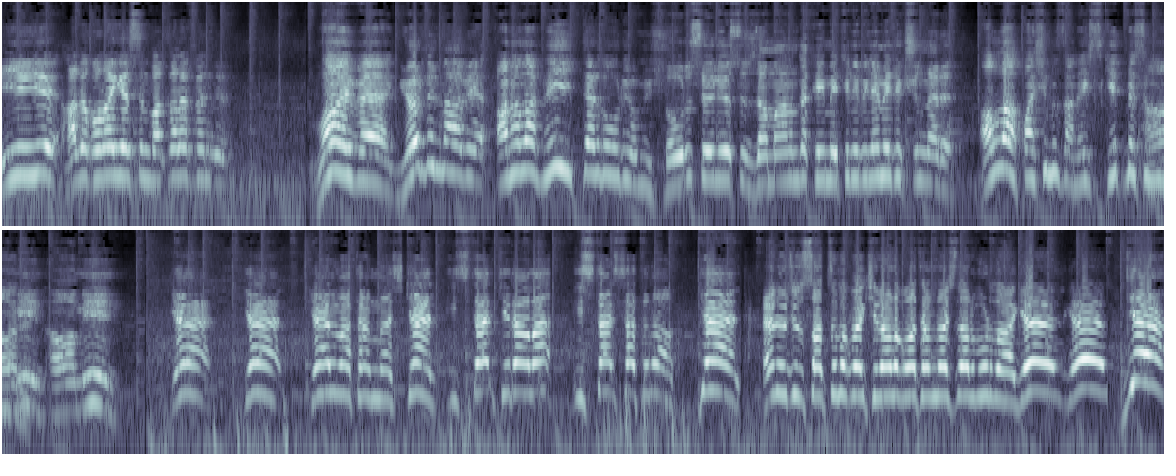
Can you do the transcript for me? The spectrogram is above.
İyi iyi. Hadi kolay gelsin bakkal efendi. Vay be gördün mü abi analar ne yiğitler doğuruyormuş. Doğru söylüyorsun. Zamanında kıymetini bilemedik şunları. Allah başımızdan eksik etmesin bunları. Amin amin. Gel gel gel vatandaş gel. İster kirala ister satın al. Gel En ucuz satılık ve kiralık vatandaşlar burada. Gel gel. gel.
